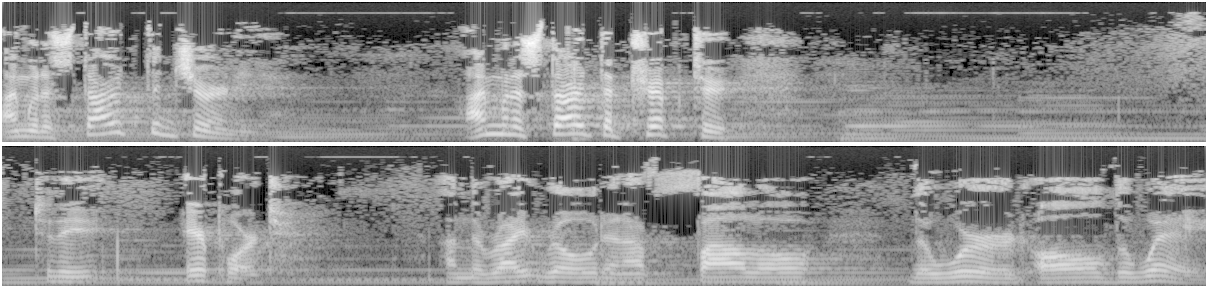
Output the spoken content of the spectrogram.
I'm going to start the journey. I'm going to start the trip to, to the airport on the right road and I'll follow the word all the way.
